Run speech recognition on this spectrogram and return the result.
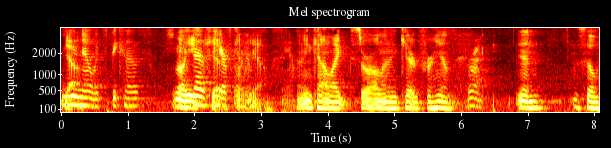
Yeah. You know, it's because he, Well, he does cares care for him. yeah. Yeah, I mean, kind of like Sir Arlen had cared for him. right. And so,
